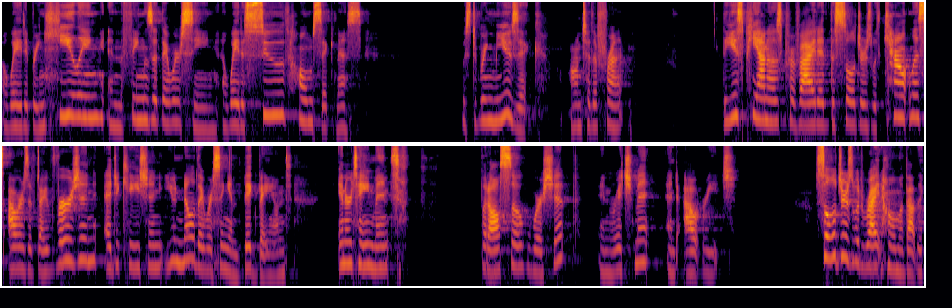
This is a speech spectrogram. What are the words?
a way to bring healing in the things that they were seeing, a way to soothe homesickness, was to bring music onto the front. These pianos provided the soldiers with countless hours of diversion, education. You know they were singing big band, entertainment, but also worship, enrichment, and outreach. Soldiers would write home about the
